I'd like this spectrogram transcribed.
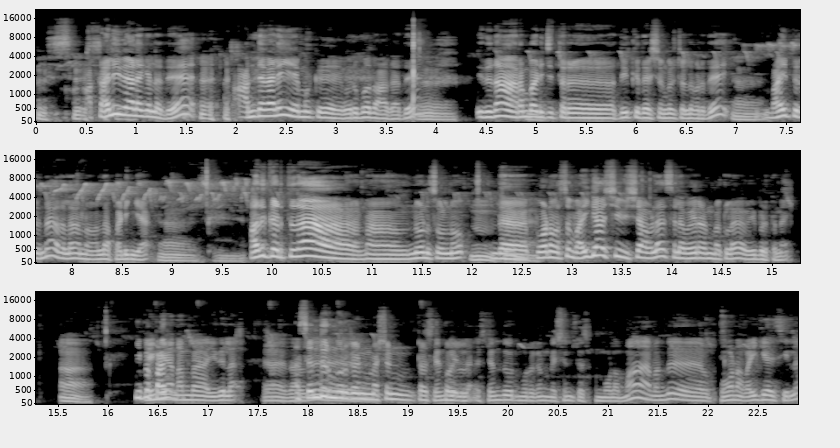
களி வேலைகள் அது. அந்த வேலையை எமக்கு ஒருபோதும் ஆகாது. இதுதான் அறம்பாடி சித்திர தீர்க்க தரிசனங்கள் சொல்ல வருது. வாய்ப்பு இருந்தால் அதெல்லாம் நல்லா படிங்க. அதுக்கு அடுத்ததான் நான் இன்னொன்று சொல்லணும். இந்த போன வருஷம் வைகாசி விஷாவில் சில உயிரான் மக்களை வெளிப்படுத்தினேன். இப்போ நம்ம இதுல Senthur Murugan mission trust Senthur Senthur Murugan mission test மூலமா வந்து போன வைகாசியில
